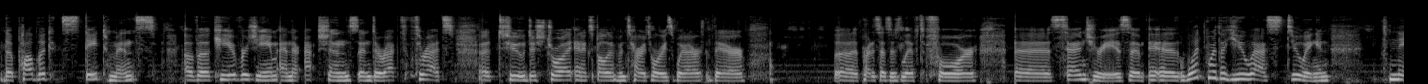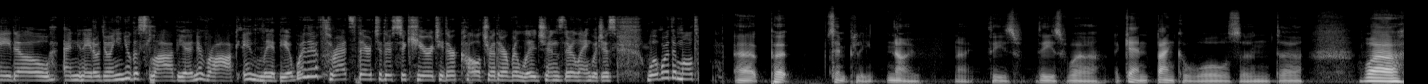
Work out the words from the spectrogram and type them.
the public statements of a Kiev regime and their actions and direct threats uh, to destroy and expel them from territories where their uh, predecessors lived for uh, centuries. Uh, what were the U.S. doing in NATO and NATO doing in Yugoslavia, in Iraq, in Libya? Were there threats there to their security, their culture, their religions, their languages? What were the multi? Uh, put simply, no. No, these these were again banker wars, and uh, well,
